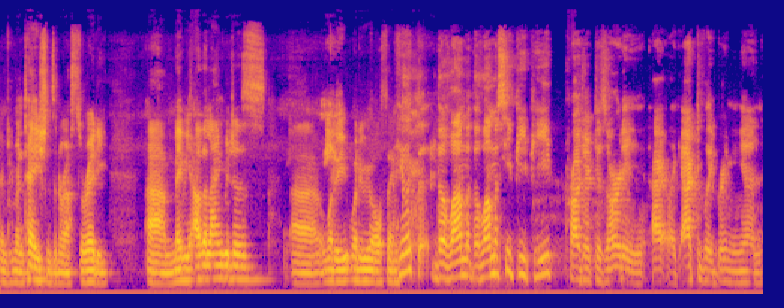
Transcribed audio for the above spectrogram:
implementations in Rust already. Um, maybe other languages uh, what do you What do you all think? I feel like the, the Llama the Llama CPP project is already like actively bringing in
